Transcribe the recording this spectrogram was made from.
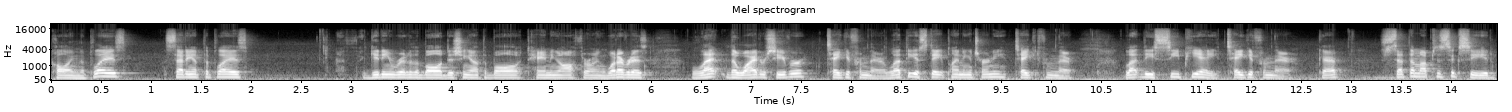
calling the plays, setting up the plays, getting rid of the ball, dishing out the ball, handing off, throwing, whatever it is. Let the wide receiver take it from there. Let the estate planning attorney take it from there. Let the CPA take it from there. Okay, set them up to succeed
